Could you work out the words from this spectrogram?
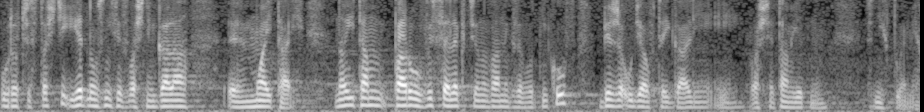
uroczystości i jedną z nich jest właśnie gala Muay Thai. No i tam paru wyselekcjonowanych zawodników bierze udział w tej gali i właśnie tam jednym z nich byłem ja.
